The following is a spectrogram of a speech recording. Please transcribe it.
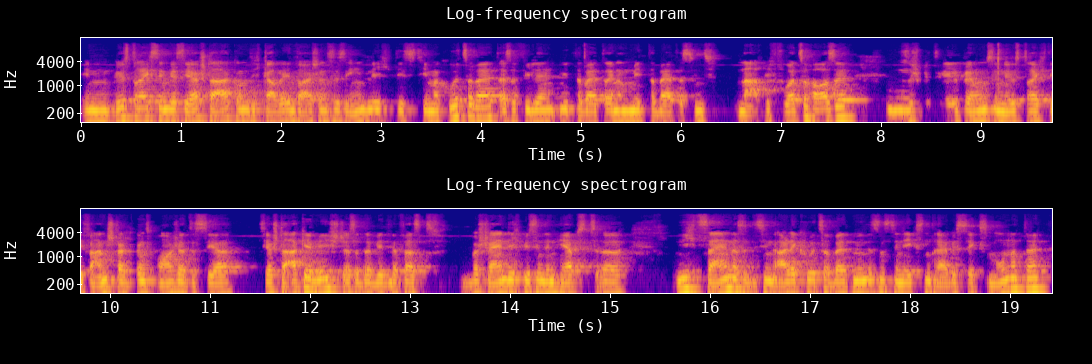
In Österreich sind wir sehr stark und ich glaube, in Deutschland ist es ähnlich, das Thema Kurzarbeit. Also viele Mitarbeiterinnen und Mitarbeiter sind nach wie vor zu Hause. Mhm. Also speziell bei uns in Österreich die Veranstaltungsbranche hat das sehr, sehr stark erwischt. Also da wird ja fast wahrscheinlich bis in den Herbst äh, nichts sein. Also die sind alle Kurzarbeit mindestens die nächsten drei bis sechs Monate.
